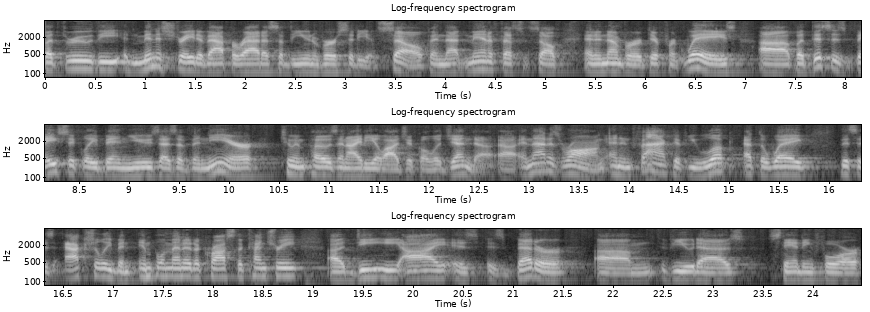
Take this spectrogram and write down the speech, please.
but through the administrative apparatus of the university itself. And that manifests itself in a number of different ways. Uh, but this has basically been used as a veneer to impose an ideological agenda. Uh, and that is wrong. And in fact, if you look at the way this has actually been implemented across the country, uh, DEI is, is better um, viewed as standing for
